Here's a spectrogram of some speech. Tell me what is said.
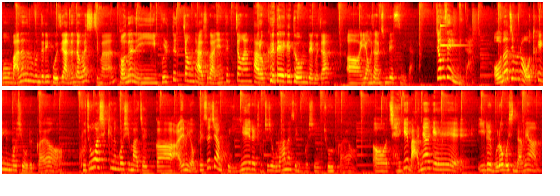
뭐 많은 분들이 보지 않는다고 하시지만 저는 이 불특정 다수가 아닌 특정한 바로 그대에게 도움되고자 어, 이 영상을 준비했습니다. 쫑생입니다. 언어 지문을 어떻게 읽는 것이 옳을까요? 구조화시키는 것이 맞을까? 아니면 연필 쓰지 않고 이해를 전체적으로 하면서 읽는 것이 좋을까요? 어, 제게 만약에 이를 물어보신다면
